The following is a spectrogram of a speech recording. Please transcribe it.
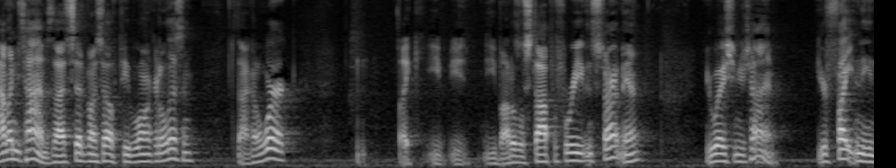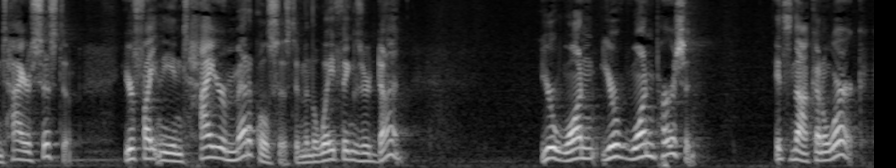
How many times I've said to myself, people aren't going to listen. It's not going to work. Like, you, you, you might as well stop before you even start, man. You're wasting your time. You're fighting the entire system. You're fighting the entire medical system and the way things are done. You're one, you're one person. It's not going to work.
